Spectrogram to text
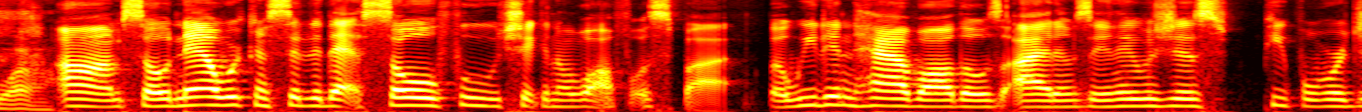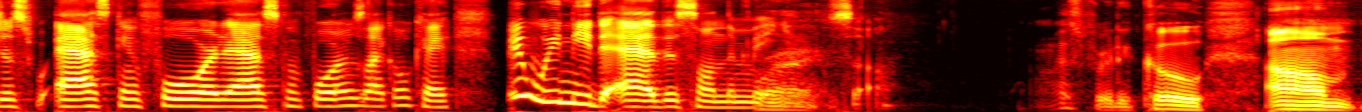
Wow. Um, so now we're considered that soul food chicken and waffle spot. But we didn't have all those items, and it was just people were just asking for it, asking for it. It was like, okay, maybe we need to add this on the menu. Right. So that's pretty cool. Um,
